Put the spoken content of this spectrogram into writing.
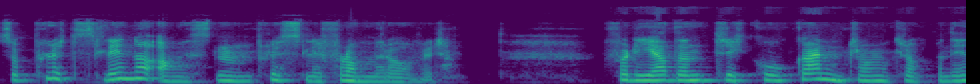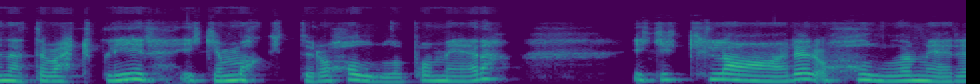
Så plutselig, når angsten plutselig flommer over, fordi at den trykkokeren som kroppen din etter hvert blir, ikke makter å holde på mer, ikke klarer å holde mer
